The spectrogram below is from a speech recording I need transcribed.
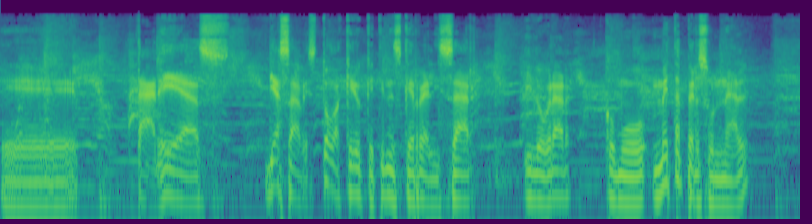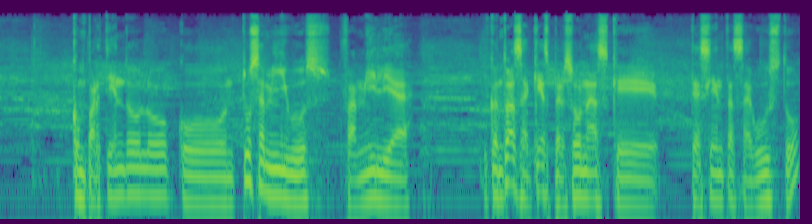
eh, tareas, ya sabes, todo aquello que tienes que realizar y lograr como meta personal, compartiéndolo con tus amigos, familia, y con todas aquellas personas que te sientas a gusto.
